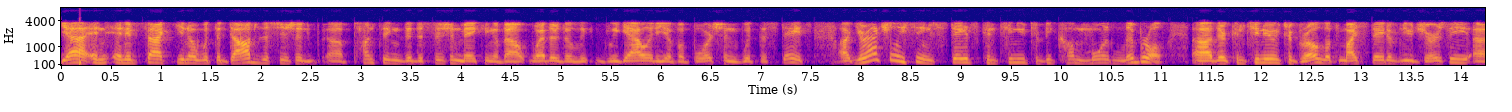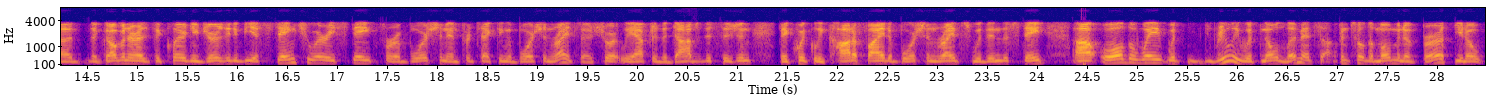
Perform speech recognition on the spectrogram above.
Yeah, and, and in fact, you know, with the Dobbs decision uh, punting the decision making about whether the legality of abortion with the states, uh, you're actually seeing states continue to become more liberal. Uh, they're continuing to grow. Look, my state of New Jersey, uh, the governor has declared New Jersey to be a sanctuary state for abortion and protecting abortion rights. Uh, shortly after the Dobbs decision, they quickly codified abortion rights within the state, uh, all the way with really with no limits up until the moment of birth. You know,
